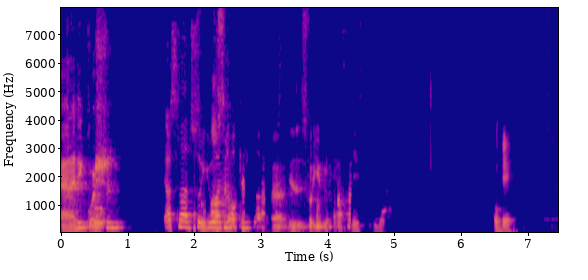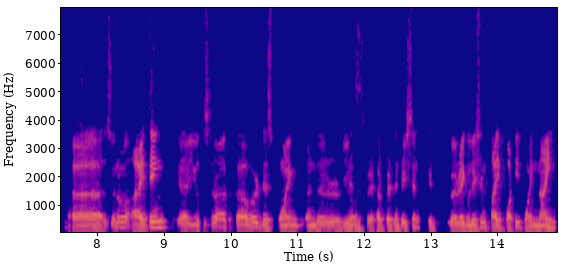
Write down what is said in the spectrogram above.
And I think question. So, Arsalan, so, so you Asim, are talking. Uh, is for you. Okay. Uh, so no, I think uh, Yusra covered this point under you yes. know her presentation. It, uh, regulation 540.9.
